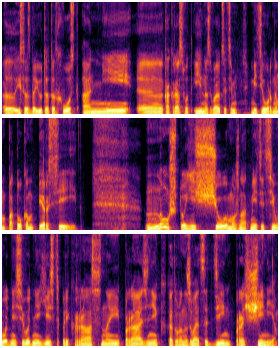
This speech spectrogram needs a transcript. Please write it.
э, и создают этот хвост, они э, как раз вот и называются этим метеорным потоком Персеид. Ну, что еще можно отметить сегодня? Сегодня есть прекрасный праздник, который называется День прощения.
